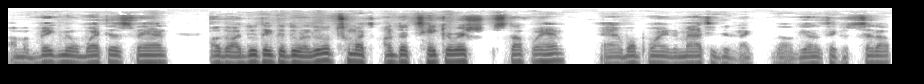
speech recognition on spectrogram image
I'm a big Mil Muertes fan. Although I do think they're doing a little too much Undertaker-ish stuff with him. And at one point in the match, he did like the, the Undertaker setup.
